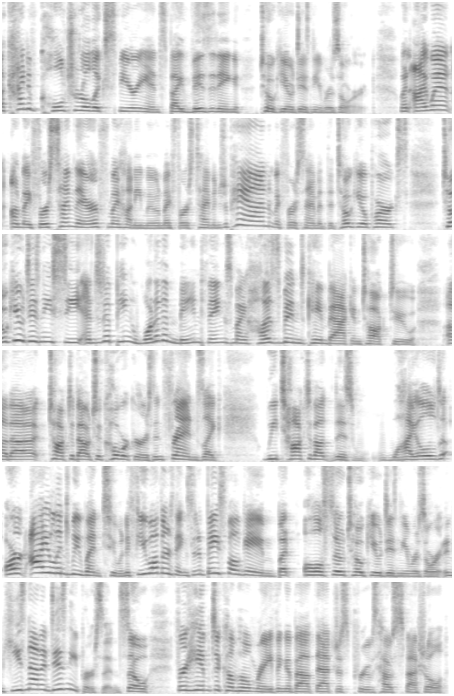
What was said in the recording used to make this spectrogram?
a kind of cultural experience by visiting Tokyo Disney Resort. When I went on my first time there for my honeymoon, my first time in Japan, my first time at the Tokyo parks, Tokyo Disney Sea ended up being one of the main things my husband came back and talked to about talked about to coworkers and friends. Like we talked about this wild art island we went to and a few other things and a baseball game, but also Tokyo Disney Resort. And he's not a Disney person. So for him to come home raving about that just proves how special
